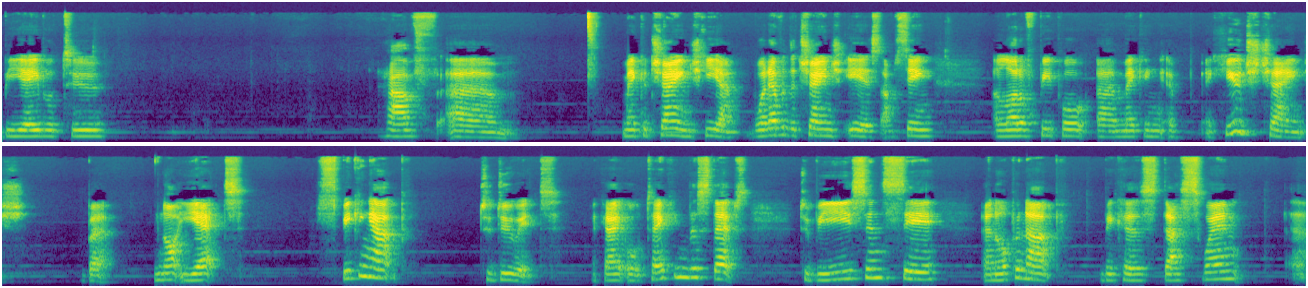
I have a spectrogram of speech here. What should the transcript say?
be able to have um, make a change here, whatever the change is. I'm seeing a lot of people uh, making a, a huge change, but not yet speaking up to do it, okay, or taking the steps to be sincere and open up because that's when uh,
